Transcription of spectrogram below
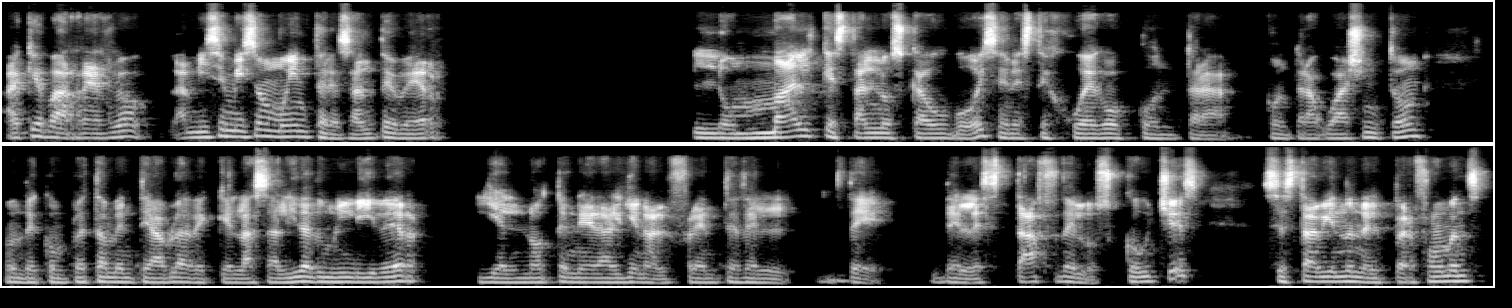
hay que barrerlo, a mí se me hizo muy interesante ver lo mal que están los Cowboys en este juego contra, contra Washington, donde completamente habla de que la salida de un líder y el no tener a alguien al frente del, del staff de los coaches se está viendo en el performance,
